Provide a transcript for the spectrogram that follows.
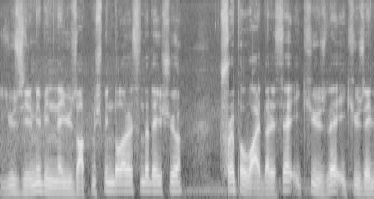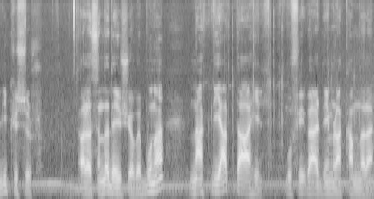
120 bin ile 160 bin dolar arasında değişiyor. Triple wide'lar ise 200 ile 250 küsür arasında değişiyor ve buna nakliyat dahil bu verdiğim rakamlara.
